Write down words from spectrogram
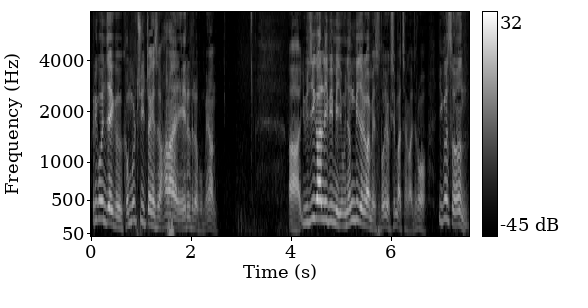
그리고 이제 그 건물주 입장에서 하나 예를 들어 보면 유지관리비 및 운영비 절감에서도 역시 마찬가지로 이것은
